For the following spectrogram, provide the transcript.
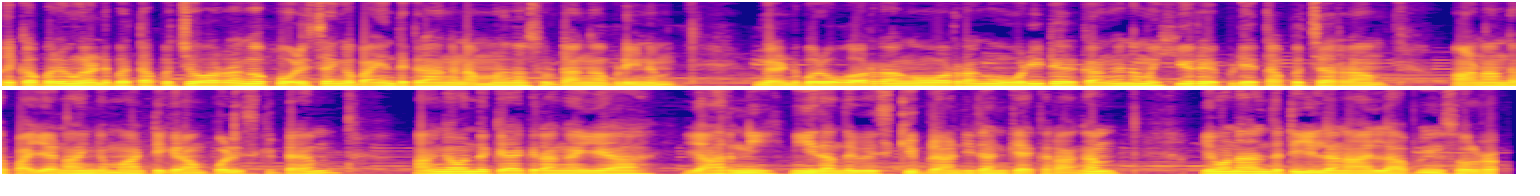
அதுக்கப்புறம் இவங்க ரெண்டு பேர் தப்பிச்சு ஓடுறாங்க. போலீஸ் இங்கே பயந்துக்கிறாங்க. நம்மளை தான் சுட்டாங்க அப்படின்னு. இங்கே ரெண்டு பேரும் ஓடுறாங்க ஓடுறாங்க ஓடிட்டே இருக்காங்க. நம்ம ஹீரோ எப்படியே தப்பிச்சிட்றான். ஆனால் அந்த பையனா இங்கே மாட்டிக்கிறான் போலீஸ்கிட்ட அங்கே வந்து கேட்குறாங்க ஐயா யார் நீ? நீ தான் அந்த விஸ்கி பிராண்டிடான்னு கேட்குறாங்க இவனா வந்துட்டு இல்லை நான் இல்லை அப்படின்னு சொல்கிறான்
